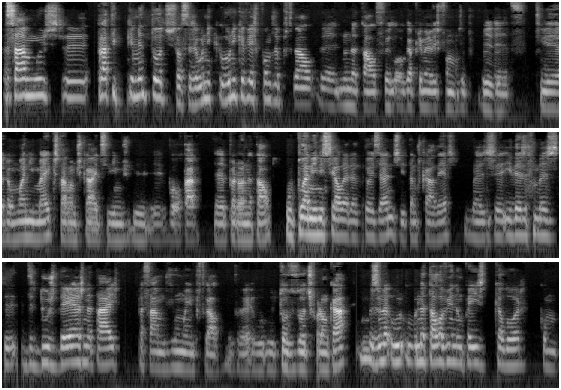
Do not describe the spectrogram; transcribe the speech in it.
Passámos uh, praticamente todos, ou seja, a única, a única vez que fomos a Portugal uh, no Natal foi logo a primeira vez que fomos a, uh, era um ano e meio que estávamos cá e decidimos eh, voltar eh, para o Natal. O plano inicial era dois anos e estamos cá há dez, mas, eh, e desde, mas de, de, dos dez natais passámos um em Portugal. Todos os outros foram cá. Mas o, o Natal, havendo um país de calor, como,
